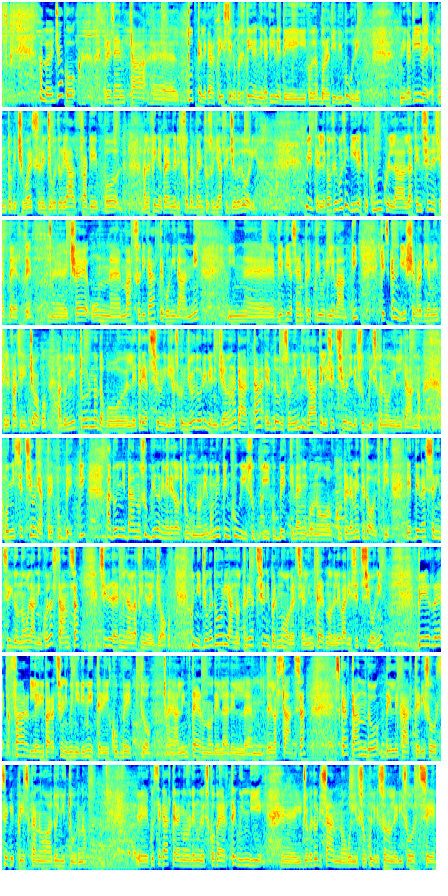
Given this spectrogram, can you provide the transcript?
Allora, il gioco presenta eh, tutte le caratteristiche positive e negative dei collaborativi puri. Negative appunto che ci può essere il giocatore alfa che può alla fine prendere il sopravvento sugli altri giocatori. Mentre le cose positive è che comunque la, la tensione si avverte. Eh, c'è un mazzo di carte con i danni in, eh, via via sempre più rilevanti che scandisce praticamente le fasi di gioco. Ad ogni turno, dopo le tre azioni di ciascun giocatore, viene girata una carta e dove sono indicate le sezioni che subiscono il danno. Ogni sezione ha tre cubetti, ad ogni danno subito ne viene tolto uno. Nel momento in cui i, sub- i cubetti vengono completamente tolti e deve essere inserito un nuovo danno in quella stanza, si determina la fine del gioco. Quindi i giocatori hanno tre azioni per muoversi all'interno delle varie sezioni per fare le riparazioni, quindi rimettere il cubetto eh, all'interno del, del, della stanza, scartando delle carte risorse che pescano ad ogni turno. Eh, queste carte vengono tenute scoperte, quindi eh, i giocatori sanno quelle, so, quelle, che sono le risorse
